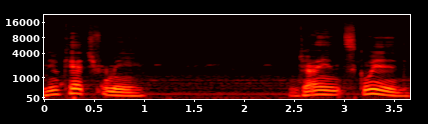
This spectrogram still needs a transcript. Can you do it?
New catch for me. Giant squid.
